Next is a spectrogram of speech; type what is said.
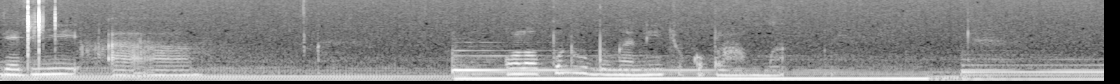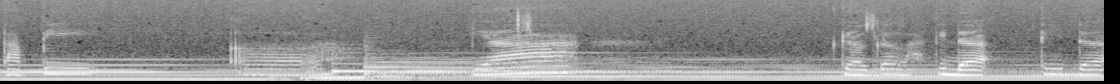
Jadi uh, walaupun hubungannya cukup lama tapi uh, ya gagal lah tidak ya tidak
